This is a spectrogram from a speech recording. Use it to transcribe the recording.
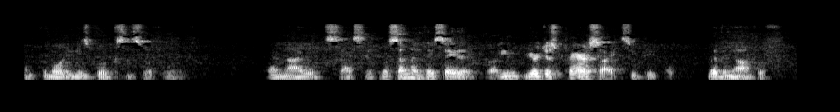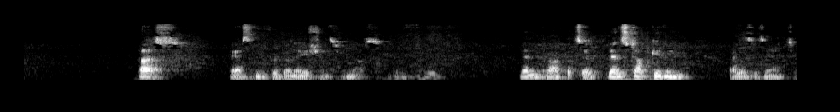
and promoting his books and so forth. And I would, I said, well, sometimes they say that, well, you, you're just parasites, you people, living off of us, asking for donations from us. Then the Prophet said, then stop giving. That was his answer.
